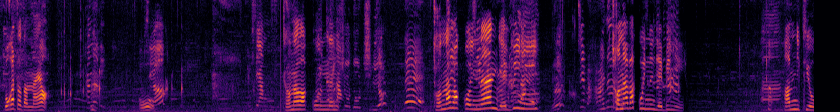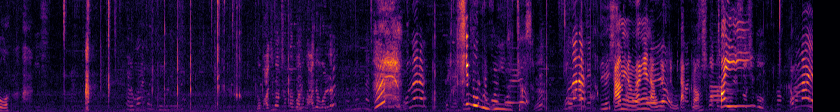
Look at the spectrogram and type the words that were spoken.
뭐가 더 낫나요? 하늘이. 오. 여보세요? 전화 받고 있는 안시원 너 집이야? 네. 전화 받고 있는 예빈이. 왜? 집 안은 전화 받고 있는 예빈이. 아, 앞니 귀여워. 너 마지막 차 타고 가는 거안 해볼래? 오늘은 15분이나 찍었어. 예? 오늘은 다음 영상에 나오겠습니다. 그럼 빠이. 있어 지금. 엄마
